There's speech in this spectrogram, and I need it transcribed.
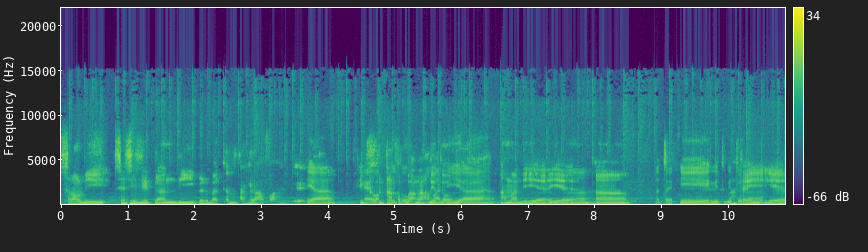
selalu di sensitif dan diperdebatkan tentang khilafah gitu ya. Ya Itu kayak waktu takut itu banget gitu. Ahmadiyah, Ahmad iya iya. Nah. Eh, ATI gitu-gitu ATI lah. iya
